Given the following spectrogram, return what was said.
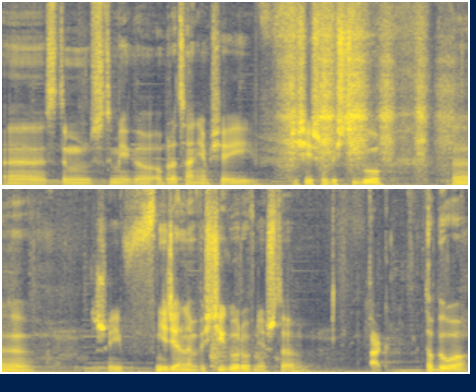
e, z tym, z tym jego obracaniem się i w dzisiejszym wyścigu, czyli w niedzielnym wyścigu również to Tak. To było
